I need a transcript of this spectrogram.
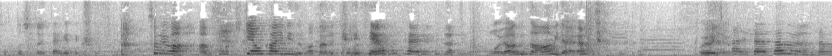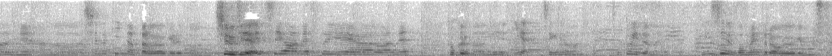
そっとしといてあげてください。それはあのその危険を顧みず渡るってことですね。泳ぐぞみたいな。泳いじゃう。はいた多分多分ねあの死ぬ気になったら泳げると思う。死ぬ気で。一応ね水泳はね得意。あのにいや違います。得意じゃない。です25メートルは泳げました。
